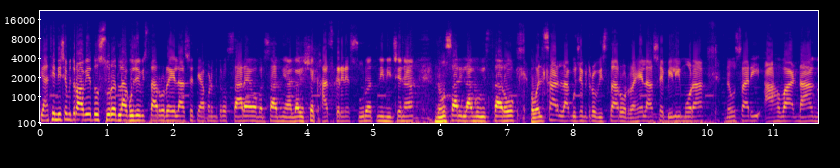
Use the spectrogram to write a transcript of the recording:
ત્યાંથી નીચે મિત્રો આવીએ તો સુરત લાગુ જે વિસ્તારો રહેલા છે ત્યાં પણ મિત્રો સારા એવા વરસાદની આગાહી છે. ખાસ કરીને સુરતની નીચેના નવસારી લાગુ વિસ્તારો, વલસાડ લાગુ જે મિત્રો વિસ્તારો રહેલા છે. બિલીમોરા, નવસારી, આહવા, ડાંગ,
